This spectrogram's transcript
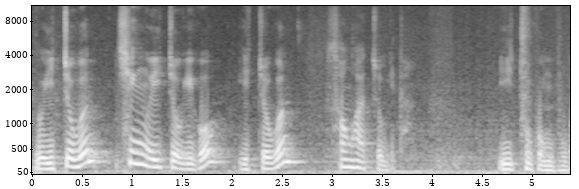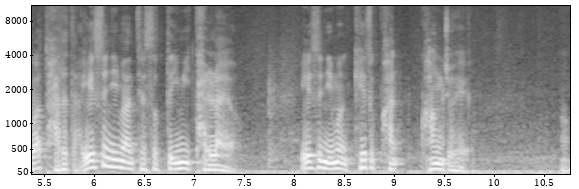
그리고 이쪽은 칭의 쪽이고 이쪽은 성화 쪽이다. 이 두 공부가 다르다. 예수님한테서 또 이미 달라요. 예수님은 계속 강조해요. 어,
